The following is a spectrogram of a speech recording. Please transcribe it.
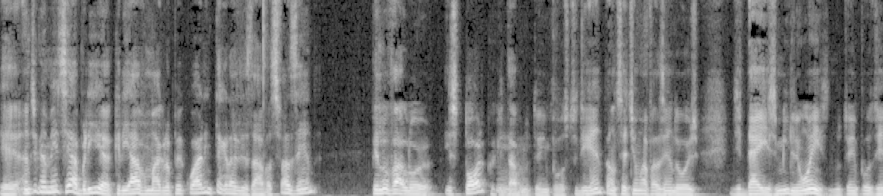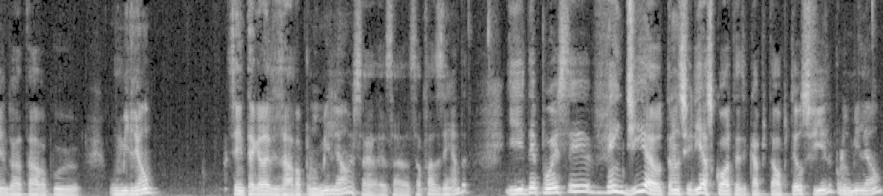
é, antigamente você abria, criava uma agropecuária, integralizava as fazendas pelo valor histórico que estava Uhum. no teu imposto de renda. Então, você tinha uma fazenda hoje de 10 milhões, no teu imposto de renda ela estava por um milhão, você integralizava por um milhão essa, essa, essa fazenda, e depois você vendia ou transferia as cotas de capital para teus filhos por um milhão,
